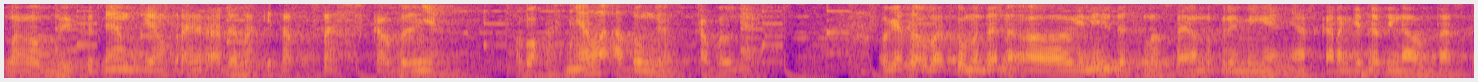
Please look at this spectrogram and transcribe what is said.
Langkah berikutnya untuk yang terakhir adalah kita tes kabelnya. Apakah nyala atau enggak kabelnya? Oke sobat komentar uh, ini udah selesai untuk kerimpingannya sekarang kita tinggal tes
